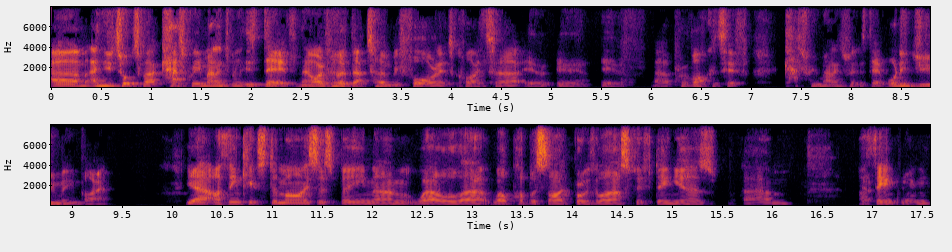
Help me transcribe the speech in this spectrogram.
Um, and you talked about category management is dead. Now I've heard that term before, and it's quite uh, uh, provocative. Category management is dead. What did you mean by it? Yeah, I think its demise has been um, well uh, well publicised probably for the last 15 years. Um, yeah. I think when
